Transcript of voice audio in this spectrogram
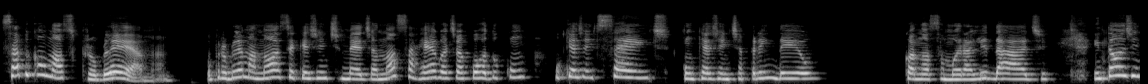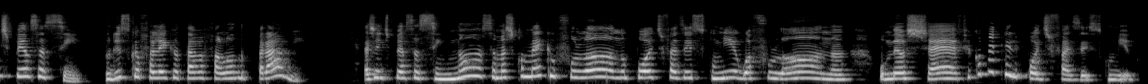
Sabe qual é o nosso problema? O problema nosso é que a gente mede a nossa régua de acordo com o que a gente sente, com o que a gente aprendeu, com a nossa moralidade. Então a gente pensa assim, por isso que eu falei que eu estava falando para mim. A gente pensa assim, nossa, mas como é que o fulano pode fazer isso comigo, a fulana, o meu chefe, como é que ele pode fazer isso comigo?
